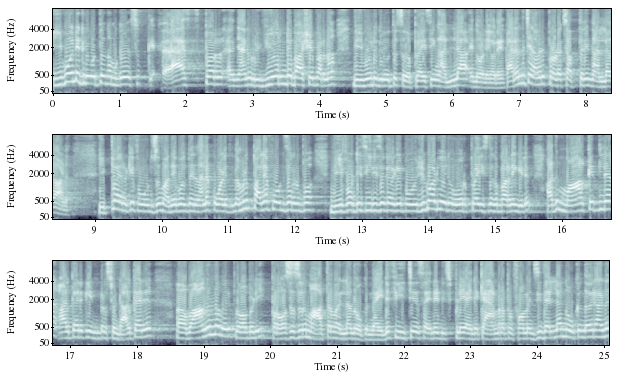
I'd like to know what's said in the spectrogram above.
വിവോന്റെ ഗ്രോത്ത് നമുക്ക് ആസ് പെർ ഞാൻ റിവ്യൂറിന്റെ ഭാഷയിൽ പറഞ്ഞാൽ വിവോന്റെ ഗ്രോത്ത് സർപ്രൈസിങ് അല്ല എന്ന് വേണമെങ്കിൽ പറയാം. കാരണം എന്താ വെച്ചാൽ അവർ പ്രൊഡക്ട്സ് അത്രയും നല്ലതാണ്. ഇപ്പൊ ഇറക്കിയ ഫോൺസും അതേപോലെ തന്നെ നല്ല ക്വാളിറ്റി നമ്മൾ പല ഫോൺസ് ഇറങ്ങുമ്പോൾ വി ഫോർട്ടി സീരീസ് ഒക്കെ ഇറങ്ങിയപ്പോൾ ഒരുപാട് പേര് ഓവർ പ്രൈസ് എന്നൊക്കെ പറഞ്ഞെങ്കിലും അത് മാർക്കറ്റിൽ ആൾക്കാർക്ക് ഇൻട്രസ്റ്റ് ഉണ്ട്. ആൾക്കാർ വാങ്ങുന്ന ഒരു പ്രോബിളി പ്രോസസ്സർ മാത്രമല്ല നോക്കുന്നത്. അതിന്റെ ഫീച്ചേഴ്സ് അതിന്റെ ഡിസ്പ്ലേ അതിന്റെ ക്യാമറ പെർഫോമൻസ് ഇതെല്ലാം നോക്കുന്നവരാണ്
